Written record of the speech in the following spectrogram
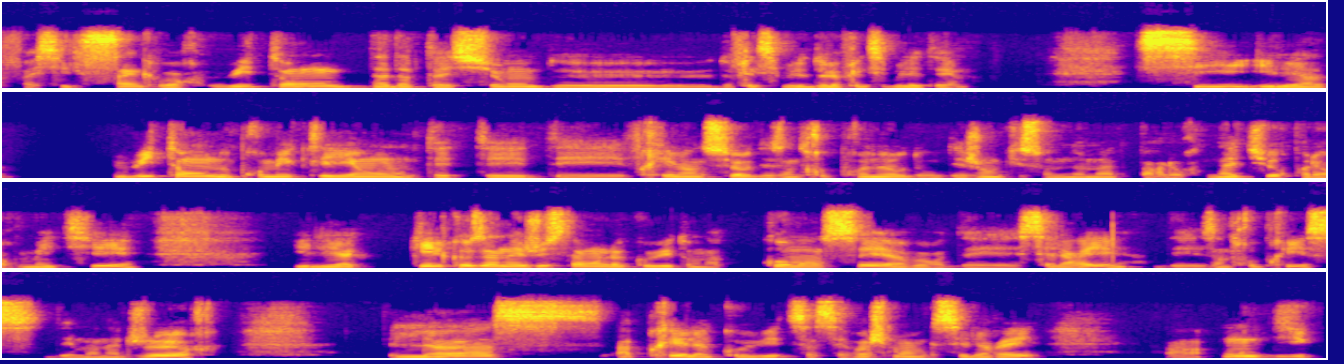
facile 5 voire 8 ans d'adaptation de, de, de la flexibilité. S'il y a huit ans, nos premiers clients ont été des freelancers, des entrepreneurs, donc des gens qui sont nomades par leur nature, par leur métier. Il y a quelques années, juste avant la Covid, on a commencé à avoir des salariés, des entreprises, des managers. Là, après la Covid, ça s'est vachement accéléré. Ah, on dit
